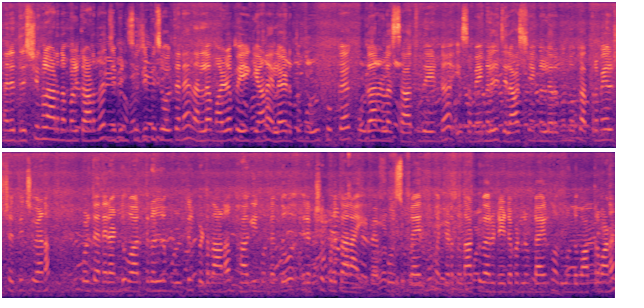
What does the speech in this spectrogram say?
അതിന്റെ ദൃശ്യങ്ങളാണ് നമ്മൾ കാണുന്നത്. ജിബിൻ സൂചിപ്പിച്ച പോലെ തന്നെ നല്ല മഴ പെയ്യുകയാണ്. എല്ലായിടത്തും ഒഴുക്കൊക്കെ കൂടാനുള്ള സാധ്യതയുണ്ട്. ഈ സമയങ്ങളിൽ ജലാശയങ്ങളിൽ ഇറങ്ങുന്നൊക്കെ അത്രമേൽ ശ്രദ്ധിച്ചു വേണം. ഇപ്പോൾ തന്നെ രണ്ട് വാർത്തകളിലും ഒഴുക്കിൽപ്പെട്ടതാണ്. ഭാഗ്യം കൊണ്ടെന്തോ രക്ഷപ്പെടുത്താനായി. ഫയർഫോഴ്സ് ഉണ്ടായിരുന്നു. മറ്റിടത്ത് നാട്ടുകാരുടെ ഇടപെടലുണ്ടായിരുന്നു അതുകൊണ്ട് മാത്രമാണ്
